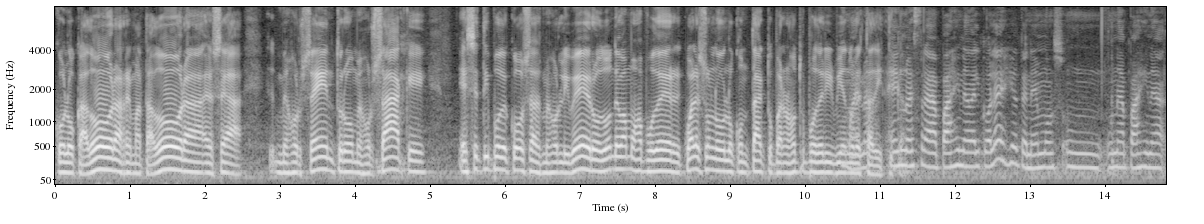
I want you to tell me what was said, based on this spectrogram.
colocadora, rematadora, o sea, mejor centro, mejor saque ese tipo de cosas, mejor libero, ¿dónde vamos a poder, cuáles son los, contactos para nosotros poder ir viendo la estadística? En nuestra página del colegio tenemos una página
